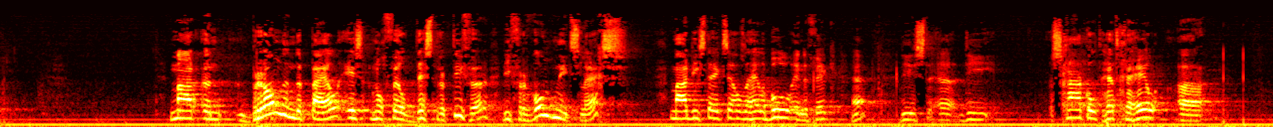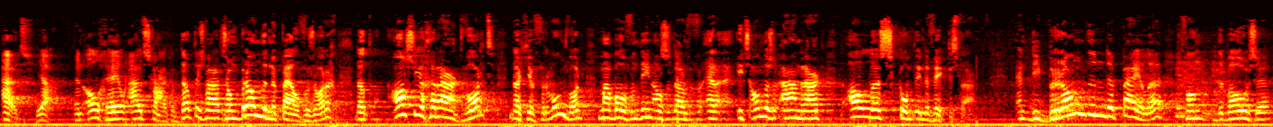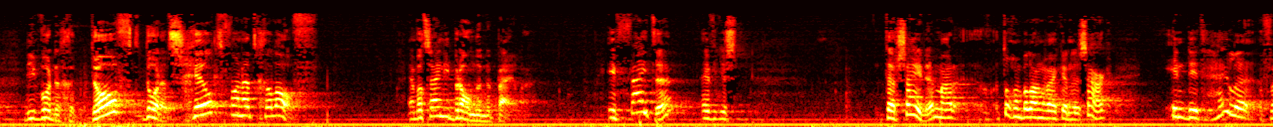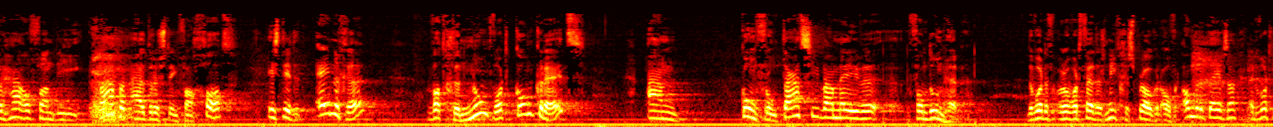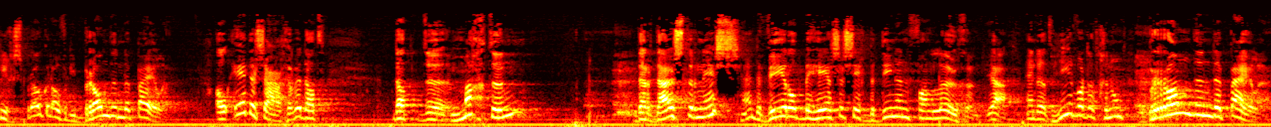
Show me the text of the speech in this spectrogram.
Maar een brandende pijl is nog veel destructiever. Die verwondt niet slechts, maar die steekt zelfs een heleboel in de fik. Hè? Die, uh, die schakelt het geheel uh, uit. Ja, een algeheel uitschakelt. Dat is waar zo'n brandende pijl voor zorgt. Dat als je geraakt wordt, dat je verwond wordt. Maar bovendien, als er dan er iets anders aanraakt, alles komt in de fik te staan. En die brandende pijlen van de boze, die worden gedoofd door het schild van het geloof. En wat zijn die brandende pijlen? In feite, eventjes terzijde, maar toch een belangrijke zaak. In dit hele verhaal van die wapenuitrusting van God is dit het enige wat genoemd wordt concreet aan confrontatie waarmee we van doen hebben. Er wordt, er wordt verder niet gesproken over andere tegenstanders. Er wordt hier gesproken over die brandende pijlen. Al eerder zagen we dat, dat de machten der duisternis, de wereldbeheersers, zich bedienen van leugen. Ja, en dat, hier wordt het genoemd brandende pijlen.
